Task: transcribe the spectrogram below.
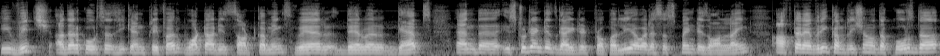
which other courses he can prefer, what are his shortcomings, where there were gaps and the student is guided properly. Our assessment is online. After every completion of the course, the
